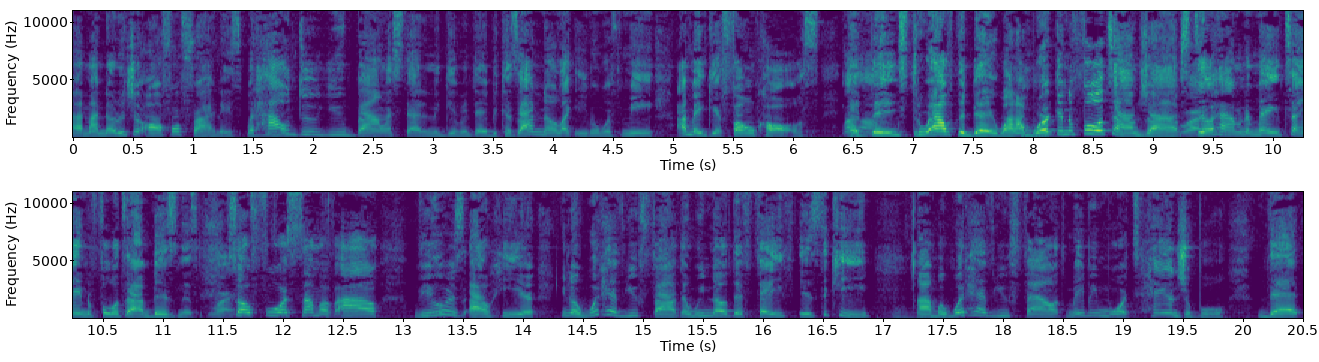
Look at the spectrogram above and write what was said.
um, I know that you're off on Fridays, but how Mm-hmm. do you balance that in a given day? Because I know, like even with me, I may get phone calls Uh-huh. and things throughout the day while I'm working a full time job, still Mm-hmm. Having to maintain the full time business. Right. So for some of our viewers out here, you know, what have you found? And we know that faith is the key, Mm-hmm. um, but what have you found maybe more tangible that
